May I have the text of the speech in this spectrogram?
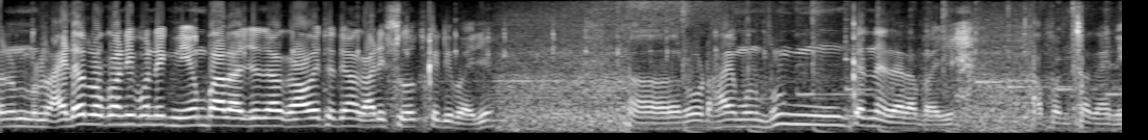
पण रायडर लोकांनी पण एक नियम पाळला जेव्हा गाव येतं तेव्हा गाडी स्लोच केली पाहिजे. रोड हाय म्हणून भुंकत नाही जायला पाहिजे आपण सगळ्यांनी.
